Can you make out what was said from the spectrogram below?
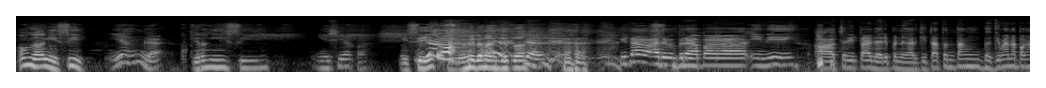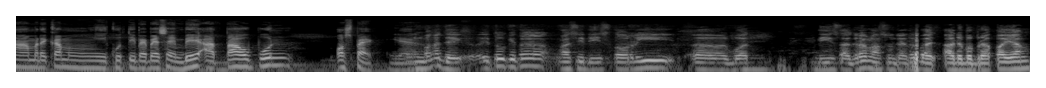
Oh, enggak ngisi. Iya enggak, Kira ngisi. ngisi apa? Ngisi. Ya udah lanjut lah. Kita ada beberapa ini uh, cerita dari pendengar kita tentang bagaimana pengalaman mereka mengikuti PPSMB ataupun ospek ya. Keren banget deh. Itu kita ngasih di story eh, buat di Instagram langsung ternyata ada beberapa yang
